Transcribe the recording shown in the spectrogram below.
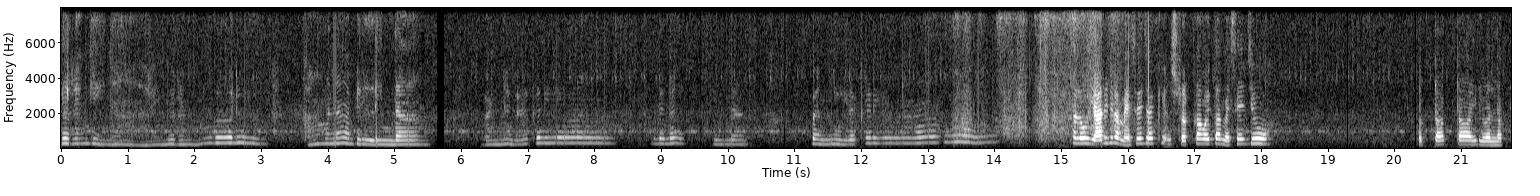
ರಾಗರಂಗಿನ ರಂಗು ರಂಗೋಲಿ ಕಾಮನ ಬಿಲ್ಲಿಂದ ಬಣ್ಣಗಳ ಕಲಿಯೋಣ ಬಣ್ಣದಿಂದ ಬನ್ನೀರ ಕಡಿಯೋಣ ಹಲೋ ಯಾರಿದ್ದೀರಾ ಮೆಸೇಜ್ ಹಾಕಿ ಒಂದು ಸ್ಟ್ರಕ್ ಆಗೋಯ್ತಾ ಮೆಸೇಜು ಗೊತ್ತಾಗ್ತಾ ಇಲ್ವಲ್ಲಪ್ಪ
